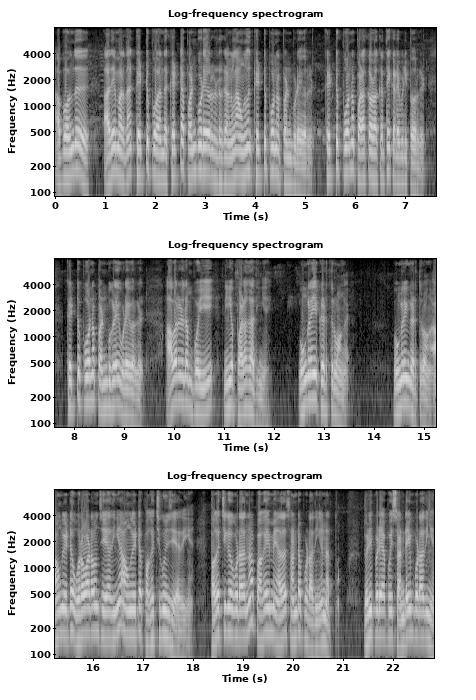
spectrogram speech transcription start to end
அப்போ வந்து அதே மாதிரி தான் கெட்டுப்போ அந்த கெட்ட பண்புடையவர்கள் இருக்காங்களா அவங்களாம் கெட்டுப்போன பண்புடையவர்கள். கெட்டுப்போன பழக்க வழக்கத்தை கடைபிடிப்பவர்கள். கெட்டுப்போன பண்புகளை உடையவர்கள். அவர்களிடம் போய் நீங்கள் பழகாதீங்க. உங்களையே கெடுத்துருவாங்க. உங்களையும் கெடுத்துருவாங்க. அவங்ககிட்ட உறவாடவும் செய்யாதீங்க அவங்ககிட்ட பகைச்சிக்கவும் செய்யாதீங்க. பகச்சிக்க கூடாதுன்னா பகைமை அதாவது சண்டை போடாதீங்கன்னு அர்த்தம். வெளிப்படையாக போய் சண்டையும் போடாதீங்க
